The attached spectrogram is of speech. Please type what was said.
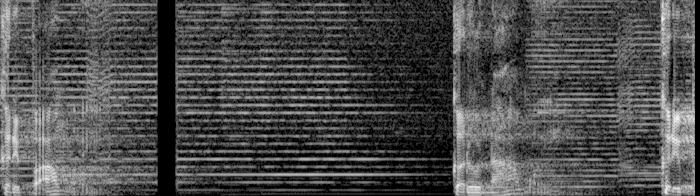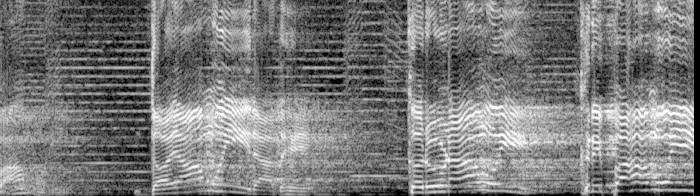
কৃপাময়ী। করুণাময়ী, কৃপাময়ী। দয়াময়ী রাধে। করুণাময়ী, কৃপাময়ী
